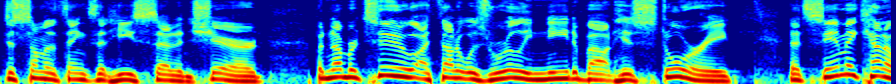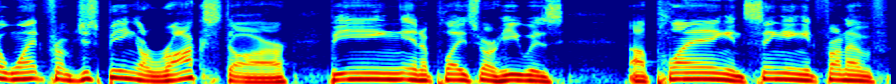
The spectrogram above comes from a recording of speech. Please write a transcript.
just some of the things that he said and shared. But number two, I thought it was really neat about his story that Sammy kind of went from just being a rock star, being in a place where he was uh, playing and singing in front of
